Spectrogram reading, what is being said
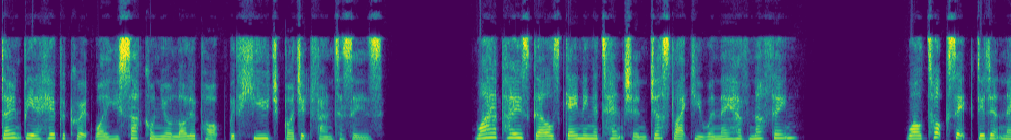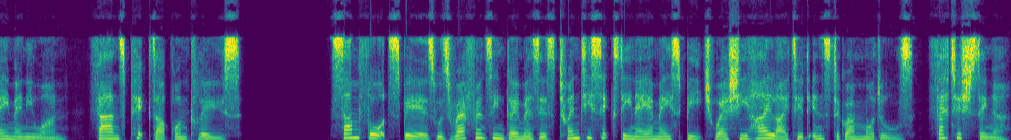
don't be a hypocrite while you suck on your lollipop with huge budget fantasies. Why oppose girls gaining attention just like you when they have nothing? While Toxic didn't name anyone, fans picked up on clues. Some thought Spears was referencing Gomez's 2016 AMA speech where she highlighted Instagram models, fetish singer.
